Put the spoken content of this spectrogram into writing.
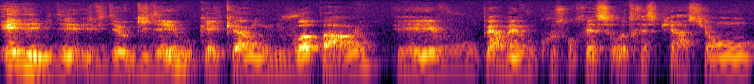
et des vidéos guidées où quelqu'un ou une voix parle et vous permet de vous concentrer sur votre respiration,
